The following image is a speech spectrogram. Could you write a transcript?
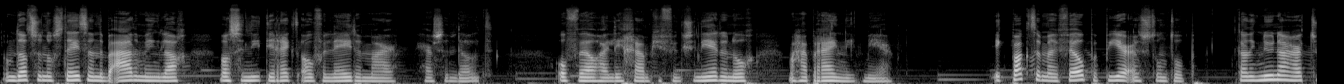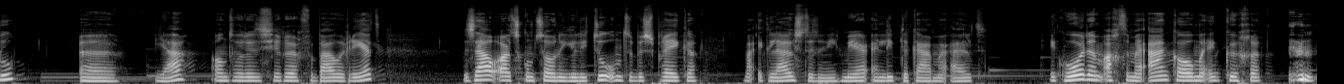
Omdat ze nog steeds aan de beademing lag, was ze niet direct overleden, maar hersendood. Ofwel haar lichaampje functioneerde nog, maar haar brein niet meer. Ik pakte mijn vel papier en stond op. Kan ik nu naar haar toe? Eh, ja, antwoordde de chirurg verbouwereerd. De zaalarts komt zo naar jullie toe om te bespreken, maar ik luisterde niet meer en liep de kamer uit. Ik hoorde hem achter mij aankomen en kuchen.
